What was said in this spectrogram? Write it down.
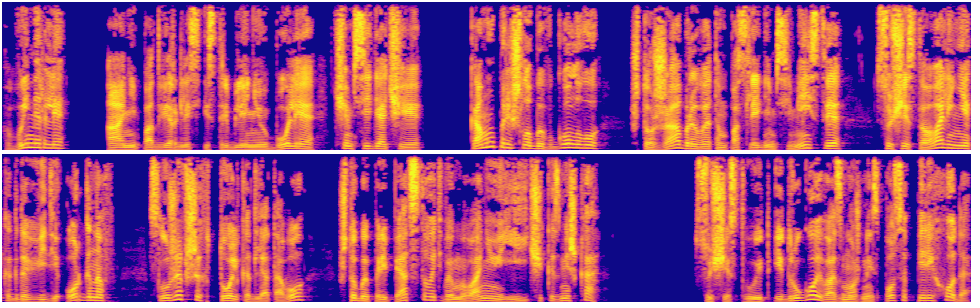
вымерли, а они подверглись истреблению более, чем сидячие, кому пришло бы в голову, что жабры в этом последнем семействе существовали некогда в виде органов, служивших только для того, чтобы препятствовать вымыванию яичек из мешка? Существует и другой возможный способ перехода,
